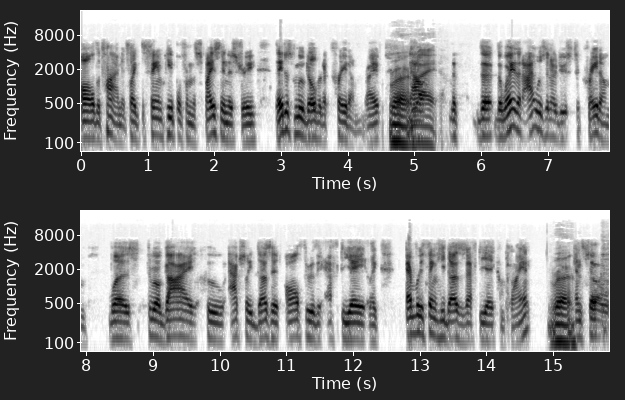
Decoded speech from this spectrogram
all the time. It's like the same people from the spice industry. They just moved over to kratom, right? Right. Now, Right. the the the way that I was introduced to kratom was through a guy who actually does it all through the FDA. Like everything he does is FDA compliant, Right. and so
